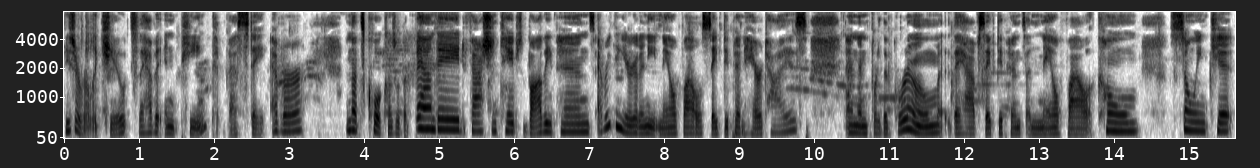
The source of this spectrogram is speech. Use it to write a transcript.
these are really cute so they have it in pink best day ever and that's cool. It comes with a band-aid, fashion tapes, bobby pins, everything you're going to need. Nail files, safety pin, hair ties. And then for the groom, they have safety pins, a nail file, a comb, sewing kit.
